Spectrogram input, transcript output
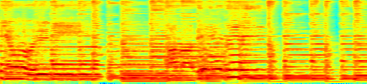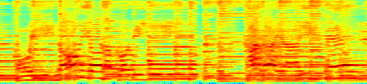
夜に浜辺で恋の喜びに輝いてる。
